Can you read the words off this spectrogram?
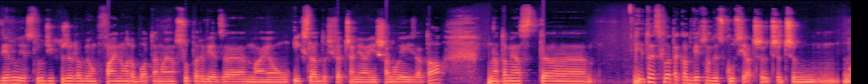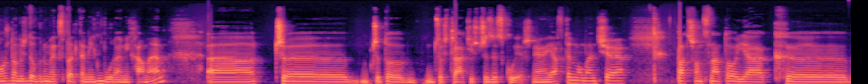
wielu jest ludzi, którzy robią fajną robotę, mają super wiedzę, mają x lat doświadczenia i szanuję ich za to, natomiast e, i to jest chyba taka odwieczna dyskusja, czy, czy, czy można być dobrym ekspertem i gburem i hamem, czy, czy to coś tracisz, czy zyskujesz. Nie? Ja w tym momencie, patrząc na to, jak e,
